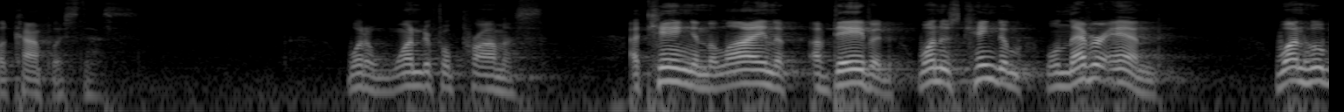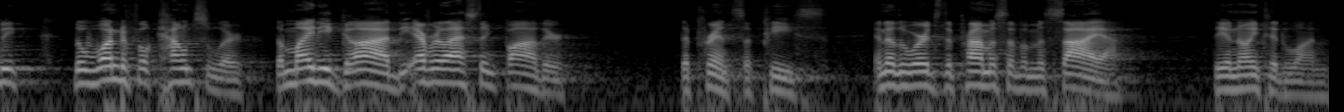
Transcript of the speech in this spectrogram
accomplish this. What a wonderful promise. A king in the line of, of David, one whose kingdom will never end, one who will be the wonderful counselor the mighty God, the everlasting Father, the Prince of Peace. In other words, the promise of a Messiah, the anointed one.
